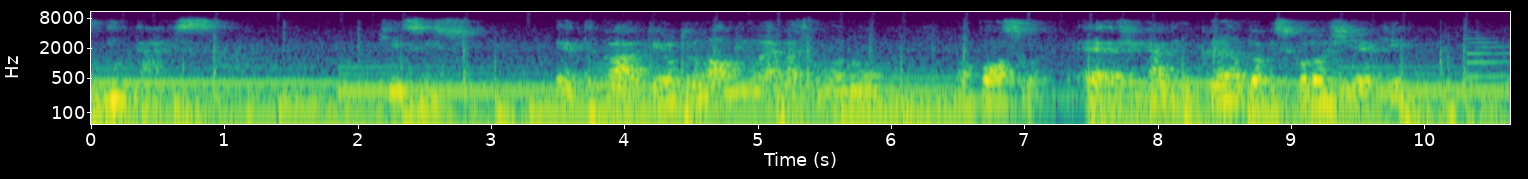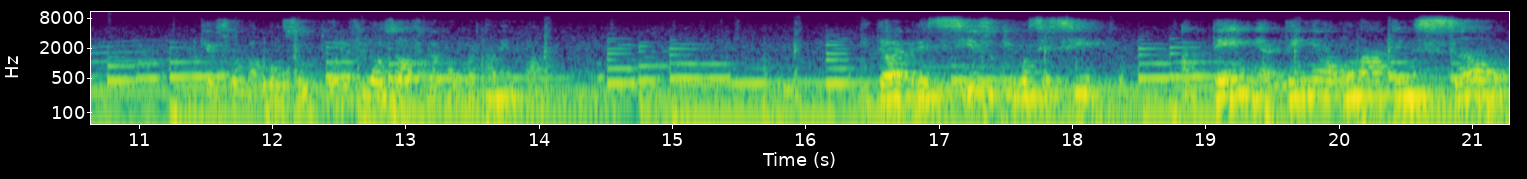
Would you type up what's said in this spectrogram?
mentais que existe. É, claro, tem outro nome, não é? Mas como eu não, não posso é, ficar linkando a psicologia aqui, eu sou uma consultora filosófica comportamental. Então é preciso que você se atenha, tenha uma atenção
